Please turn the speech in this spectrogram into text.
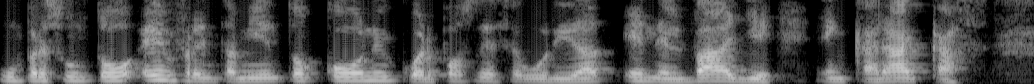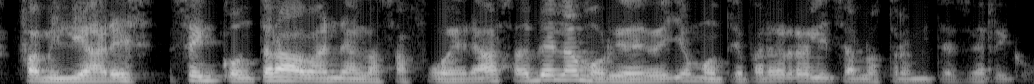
un presunto enfrentamiento con cuerpos de seguridad en el Valle, en Caracas. Familiares se encontraban a las afueras de la morgue de Bellomonte para realizar los trámites de rigor.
